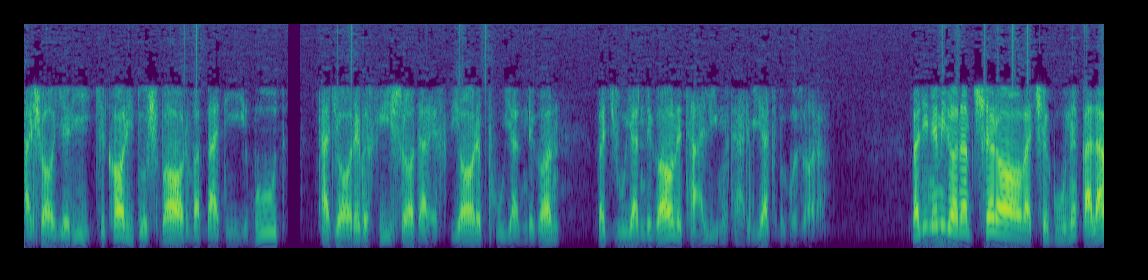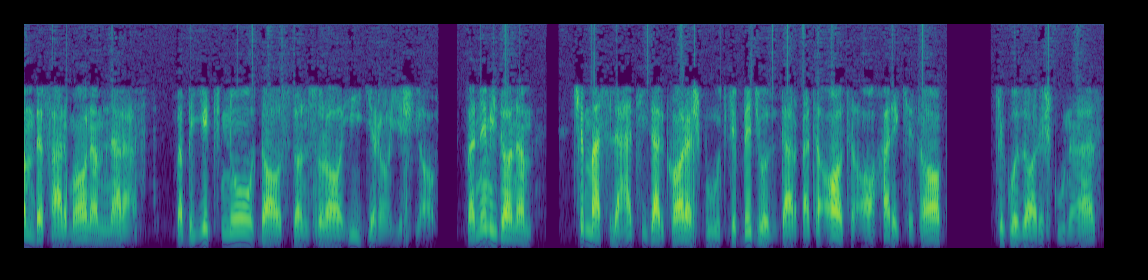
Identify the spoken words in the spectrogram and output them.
اشایری که کاری دشوار و بدیع بود تجارب خیش را در اختیار پویندگان و جویندگان تعلیم و تربیت بگذارم. ولی نمی‌دانم چرا و چگونه قلم به فرمانم نرفت و به یک نوع داستان سرایی گرایش یافت و نمی‌دانم چه مسلحتی در کارش بود که بجز در قطعات آخر کتاب که گزارش گونه است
